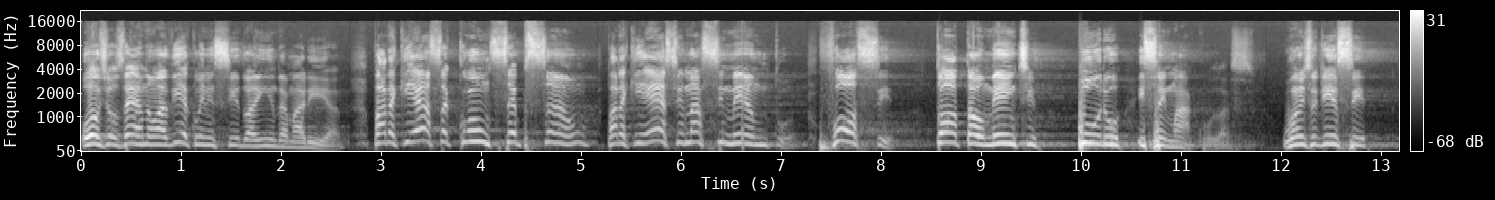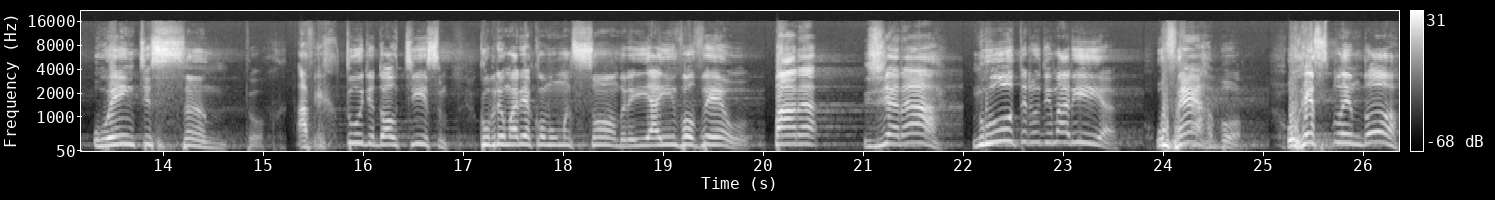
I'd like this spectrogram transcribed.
ou José não havia conhecido ainda Maria. Para que essa concepção, para que esse nascimento fosse totalmente puro e sem máculas. O anjo disse: o ente santo, a virtude do Altíssimo, cobriu Maria como uma sombra e a envolveu para gerar no útero de Maria o Verbo, o resplendor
